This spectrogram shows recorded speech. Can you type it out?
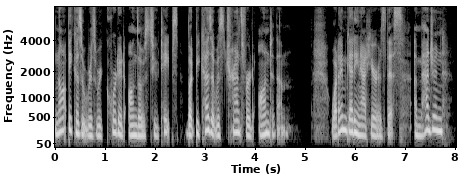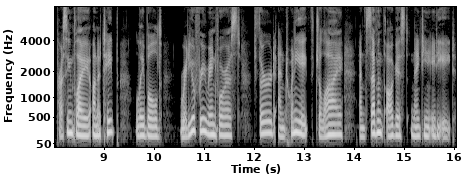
not because it was recorded on those two tapes, but because it was transferred onto them. What I'm getting at here is this Imagine pressing play on a tape labeled Radio Free Rainforest, 3rd and 28th July and 7th August 1988.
